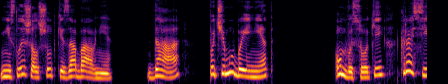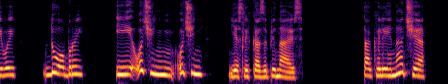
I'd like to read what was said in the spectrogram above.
не слышал шутки забавнее. Да, почему бы и нет? Он высокий, красивый, добрый и очень-очень, я слегка запинаюсь. Так или иначе,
